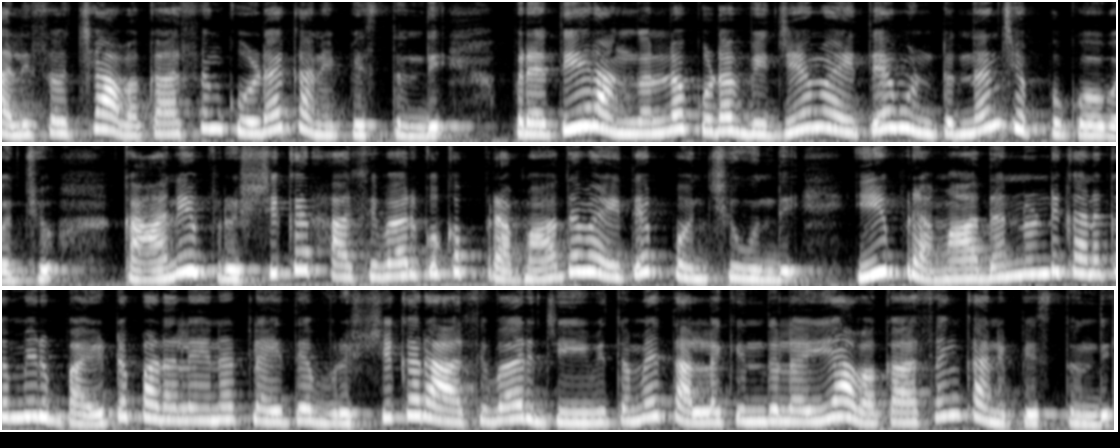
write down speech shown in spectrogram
కలిసి వచ్చే అవకాశం కూడా కనిపిస్తుంది. ప్రతి రంగంలో కూడా విజయం అయితే ఉంటుందని చెప్పుకోవచ్చు. కానీ వృశ్చిక రాశి వారికి ఒక ప్రమాదం అయితే పొంచి ఉంది. ఈ ప్రమాదం నుండి కనుక మీరు బయటపడలేనట్లయితే వృశ్చిక రాశి వారి జీవితమే తల్లకిందులయ్యే అవకాశం కనిపిస్తుంది.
